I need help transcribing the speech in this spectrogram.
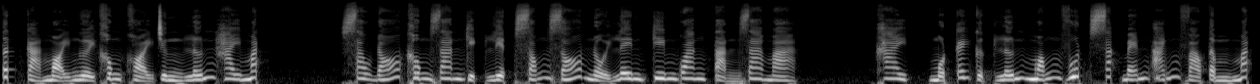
Tất cả mọi người không khỏi chừng lớn hai mắt. Sau đó không gian kịch liệt sóng gió nổi lên kim quang tản ra mà. Khai, một cái cực lớn móng vuốt sắc bén ánh vào tầm mắt.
